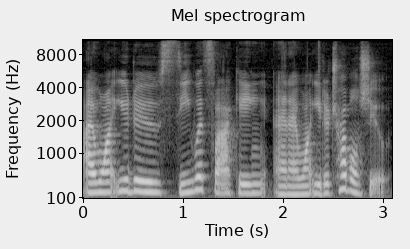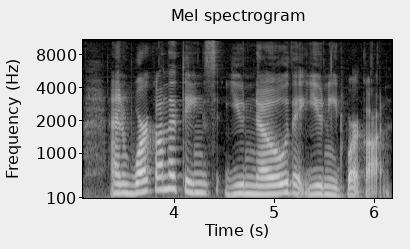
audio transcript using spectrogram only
I want you to see what's lacking and I want you to troubleshoot and work on the things you know that you need work on.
